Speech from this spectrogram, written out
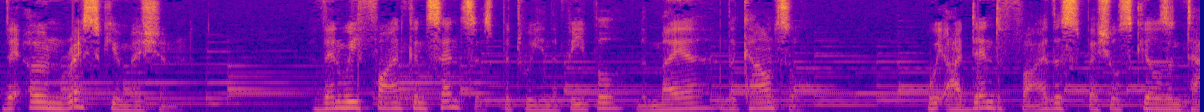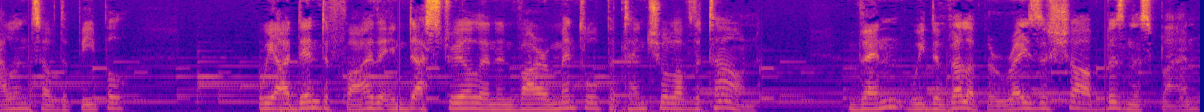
their own rescue mission. Then we find consensus between the people, the mayor, and the council. We identify the special skills and talents of the people. We identify the industrial and environmental potential of the town. Then we develop a razor sharp business plan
